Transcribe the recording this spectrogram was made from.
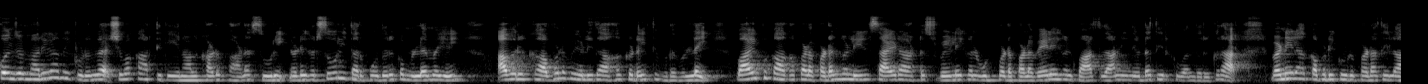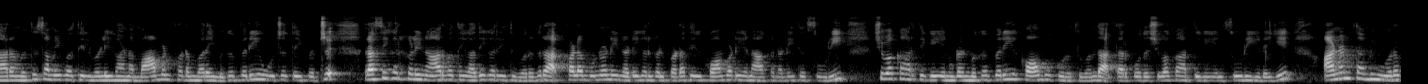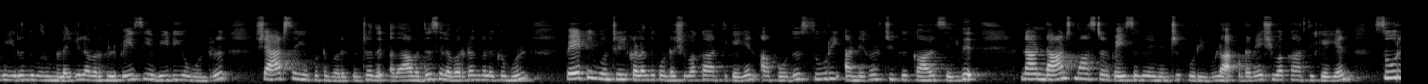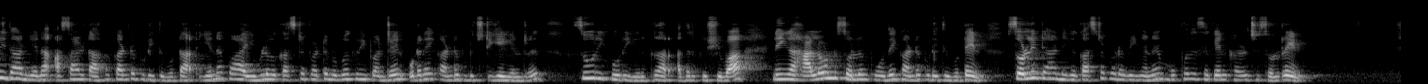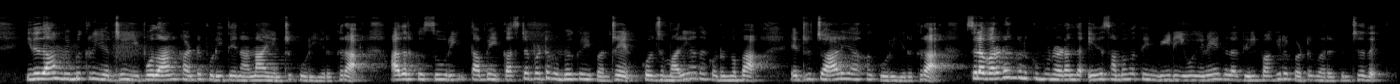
கொஞ்சம் மரியாதை கொடுங்க. சிவகார்த்திகேயனால் கடுப்பான சூரி. நடிகர் சூரி தற்போது இருக்கும் நிலைமையை அவருக்கு அவ்வளவு எளிதாக கிடைத்து விடவில்லை. வாய்ப்புக்காக பல படங்களில் சைடு ஆர்டிஸ்ட் வேலைகள் உட்பட பல வேலைகள் பார்த்துதான் இந்த இடத்திற்கு வந்திருக்கிறார். வெண்ணிலா கபடிக்குழு படத்தில் ஆரம்பித்து சமீபத்தில் வெளியான மாமன் படம் வரை மிகப்பெரிய உச்சத்தை பெற்று ரசிகர்களின் ஆர்வத்தை அதிகரித்து வருகிறார். பல முன்னணி நடிகர்கள் படத்தில் காமெடியனாக நடித்த சூரி சிவகார்த்திகேயனுடன் மிகப்பெரிய காம்பு கொடுத்து வந்தார். தற்போது சிவகார்த்திகேயன் சூரி இடையே அண்ணன் தம்பி உறவு இருந்து வரும் நிலையில் அவர்கள் பேசிய வீடியோ ஒன்று ஷேர் செய்யப்பட்டு வருகின்றது. அதாவது சில வருடங்களுக்கு முன் பேட்டி ஒன்றில் கலந்து கொண்ட சிவகார்த்திகேயன் அப்போது சூரி அந்நிகழ்ச்சிக்கு கால் செய்து நான் டான்ஸ் மாஸ்டர் பேசுகிறேன் என்று கூறியுள்ளார். உடனே சிவகார்த்திகேயன் சூரிதான் என அசால்ட்டாக கண்டுபிடித்து விட்டார். என்னப்பா இவ்வளவு கஷ்டப்பட்டு மிமிக்ரி பண்றேன். உடனே கண்டுபிடிச்சிட்டியே என்று சூரி கூறியிருக்கிறார். அதற்கு சிவா நீங்க ஹலோன்னு சொல்லும் போதே கண்டுபிடித்து விட்டேன். சொல்லிட்டா நீங்க கஷ்டப்படுவீங்கன்னு முப்பது செகண்ட் கழிச்சு சொல்றேன். இதுதான் மிமிக்ரி என்று இப்போதான் கண்டுபிடித்தேன் அண்ணா என்று கூறியிருக்கிறார். அதற்கு சூரி தம்பி கஷ்டப்பட்டு மிமிக்ரி பண்றேன். கொஞ்சம் மரியாதை கொடுங்கப்பா என்று ஜாலியாக கூறியிருக்கிறார். சில வருடங்களுக்கு முன் நடந்த இந்த சம்பவத்தின் வீடியோ இணையதளத்தில் பகிரப்பட்டு வருகின்றது.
